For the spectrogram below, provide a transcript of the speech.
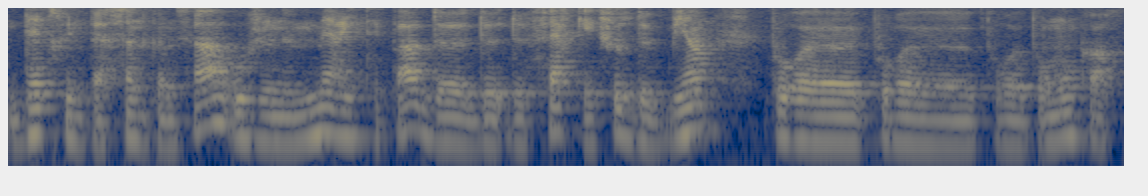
d'être une personne comme ça, où je ne méritais pas de, de, de faire quelque chose de bien pour, pour, pour, pour, mon corps.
